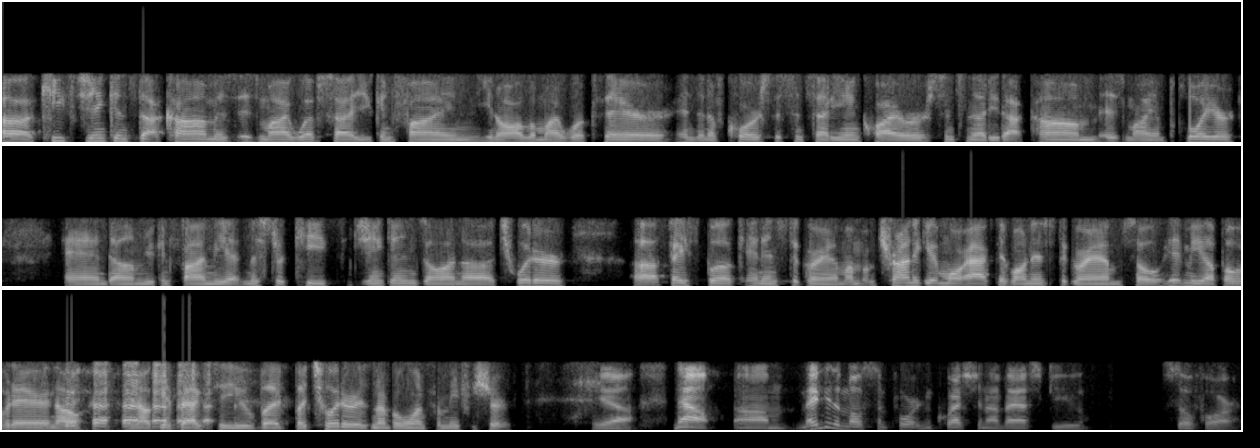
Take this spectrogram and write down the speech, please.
uh, KeithJenkins.com is, is my website. You can find, you know, all of my work there. And then, of course, the Cincinnati Enquirer, Cincinnati.com is my employer. And um, you can find me at Mr. Keith Jenkins on uh, Twitter, uh, Facebook, and Instagram. I'm, I'm trying to get more active on Instagram, so hit me up over there, and I'll and I'll get back to you. But but Twitter is number one for me for sure. Yeah. Now, um, maybe the most important question I've asked you so far:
